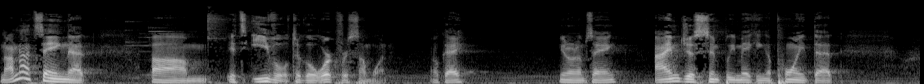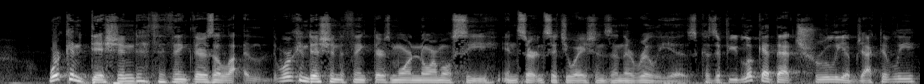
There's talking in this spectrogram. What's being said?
Now, I'm not saying that um, it's evil to go work for someone, okay? You know what I'm saying? I'm just simply making a point that we're conditioned to think there's a lot, we're conditioned to think there's more normalcy in certain situations than there really is. Because if you look at that truly objectively,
